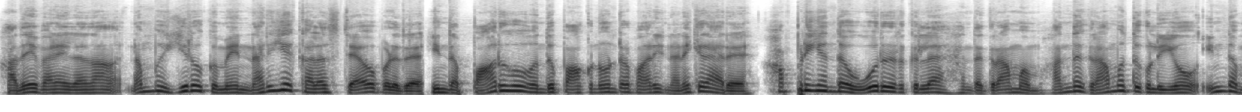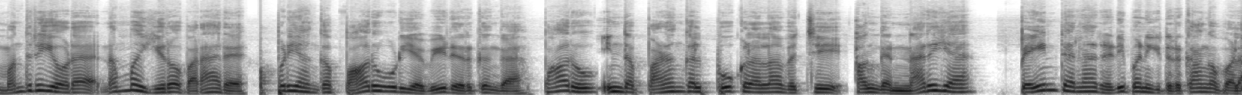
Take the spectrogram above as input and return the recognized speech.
அதே வேலையில தான் நம்ம ஹீரோக்குமே நிறைய கலர்ஸ் தேவைப்படுது. இந்த பார்வை வந்து பார்க்கணுன்ற மாதிரி நினைக்கிறாரு. அப்படி அந்த ஊர் இருக்குல்ல அந்த கிராமம் அந்த கிராமத்துக்குள்ளேயும் இந்த மந்திரியோட நம்ம ஹீரோ வராரு. அப்படி அங்க பாருவுடைய வீடு இருக்குங்க. பாரு இந்த பழங்கள் பூக்கள் எல்லாம் வச்சு அங்க நிறைய பெயிண்ட் எல்லாம் ரெடி பண்ணிக்கிட்டு இருக்காங்க போல.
